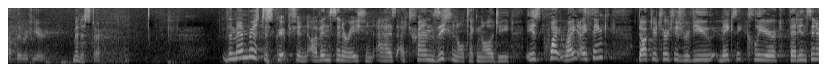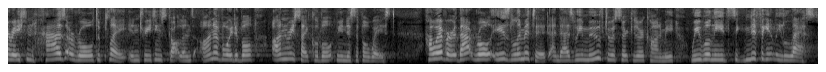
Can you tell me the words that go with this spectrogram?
of the review. Minister. The member's description of incineration as a transitional technology is quite right, I think, Dr Church's review makes it clear that incineration has a role to play in treating Scotland's unavoidable, unrecyclable municipal waste. However, that role is limited, and as we move to a circular economy, we will need significantly less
